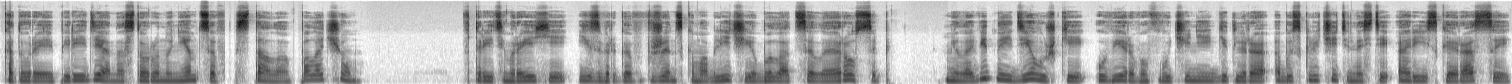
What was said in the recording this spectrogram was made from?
которая, перейдя на сторону немцев, стала палачом. В Третьем Рейхе извергов в женском обличии была целая россыпь. Миловидные девушки, уверовав в учение Гитлера об исключительности арийской расы,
